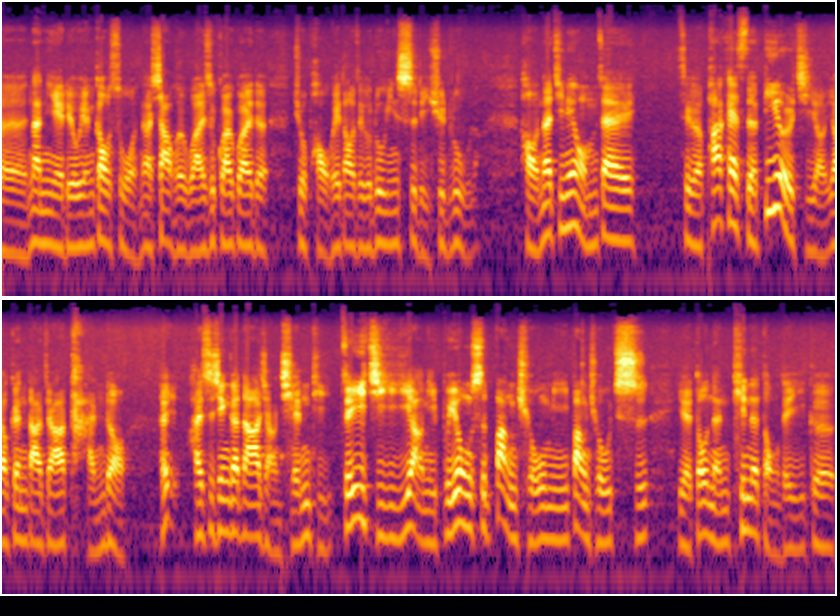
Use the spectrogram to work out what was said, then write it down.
呃，那你也留言告诉我，那下回我还是乖乖的就跑回到这个录音室里去录了。好，那今天我们在这个 podcast 的第二集啊，要跟大家谈的，哎，还是先跟大家讲前提，这一集一样，你不用是棒球迷、棒球痴也都能听得懂的一个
